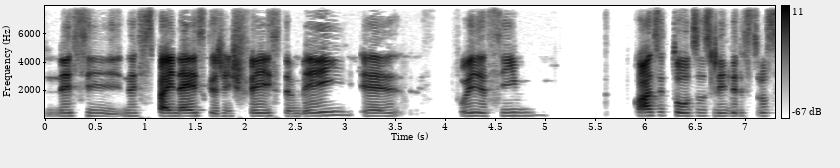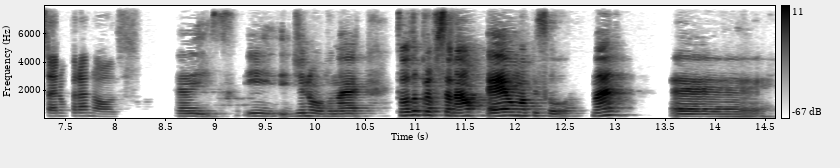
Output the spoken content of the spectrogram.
nesse, nesses painéis que a gente fez também, é, foi assim quase todos os líderes trouxeram para nós. É isso. E, e, de novo, né? Todo profissional é uma pessoa, né? É,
